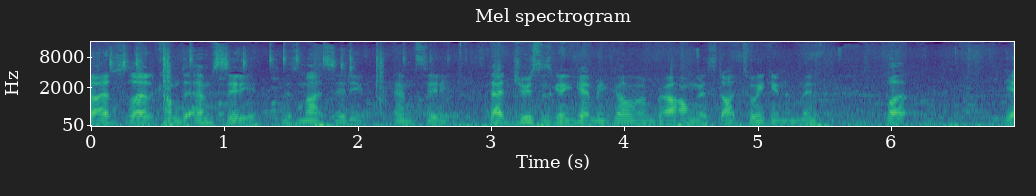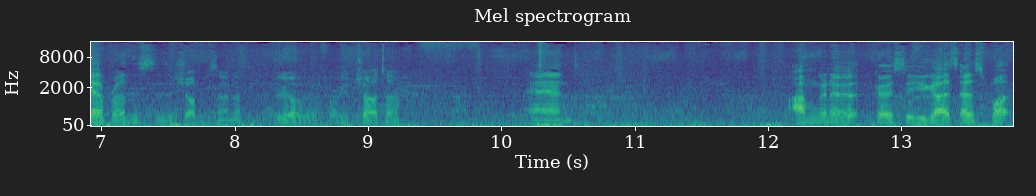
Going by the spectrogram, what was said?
So I decided to come to M City. This is my city, M City. That juice is gonna get me going, bro. I'm gonna start tweaking in a minute. But yeah, bro, this is the shopping center. We got a fucking charter. And I'm gonna go see you guys at a spot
